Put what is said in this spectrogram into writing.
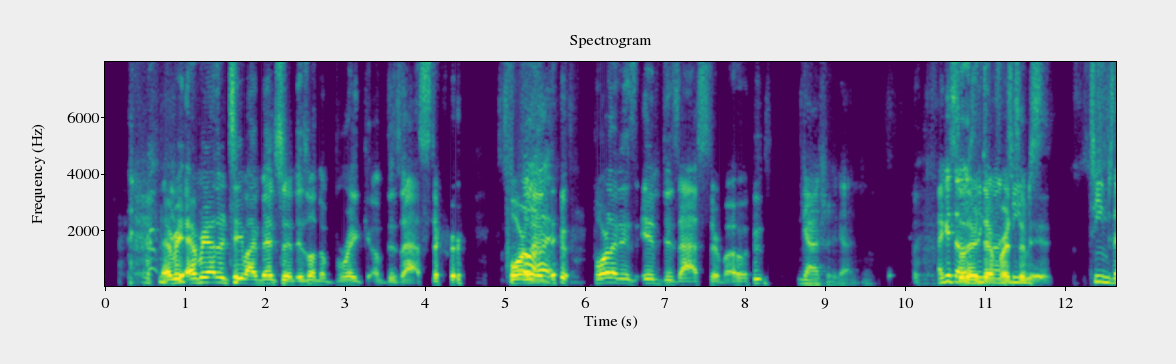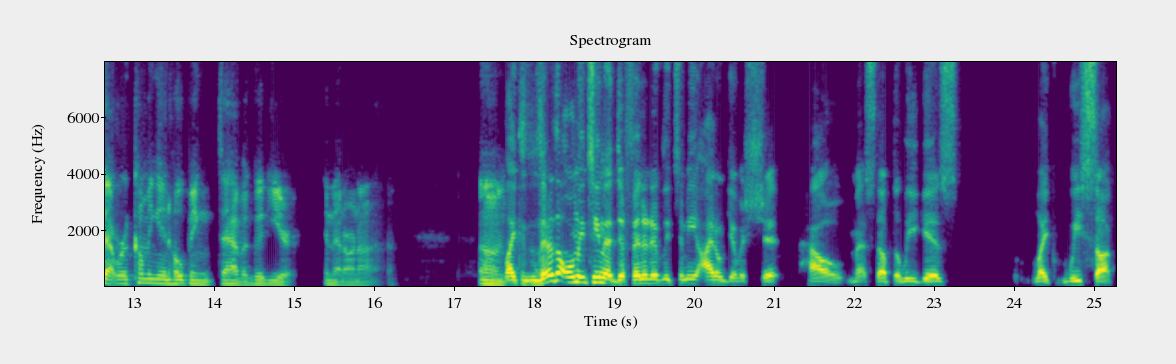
every every other team I mentioned is on the brink of disaster. Portland, oh, I, Portland is in disaster mode. Gotcha, gotcha. I guess so I was thinking on teams, teams that were coming in hoping to have a good year and that are not. Um, like they're the only team that definitively, to me, I don't give a shit how messed up the league is. Like we suck.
